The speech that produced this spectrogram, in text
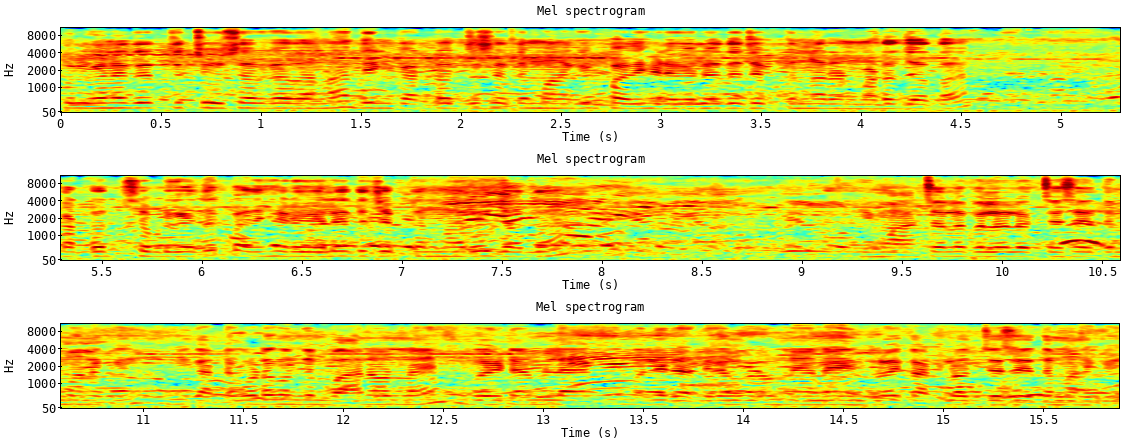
పులిగన అయితే చూశారు కదన్న దీని కట్ట వచ్చేసి అయితే మనకి పదిహేడు వేలు అయితే చెప్తున్నారు అనమాట జత. కట్ట వచ్చేటప్పటికైతే పదిహేడు వేలు అయితే చెప్తున్నారు జత. ఈ మాచాల పిల్లలు వచ్చేసి అయితే మనకి ఈ కట్ట కూడా కొంచెం బాగానే ఉన్నాయి. వైట్ అండ్ బ్లాక్ మళ్ళీ రెడ్ కలర్ ఉన్నాయి ఇందులో ఈ కట్టలు వచ్చేసి అయితే మనకి.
